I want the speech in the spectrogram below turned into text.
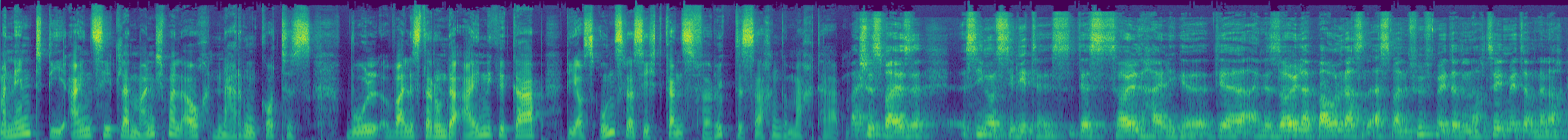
Man nennt die Einsiedler manchmal auch Narren Gottes, wohl weil es darunter einige gab, die aus unserer Sicht ganz verrückte Sachen gemacht haben. Beispielsweise Simon Stylites, der Säulenheilige, der eine Säule hat bauen lassen, erstmal in 5 Meter, dann nach 10 Meter und danach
